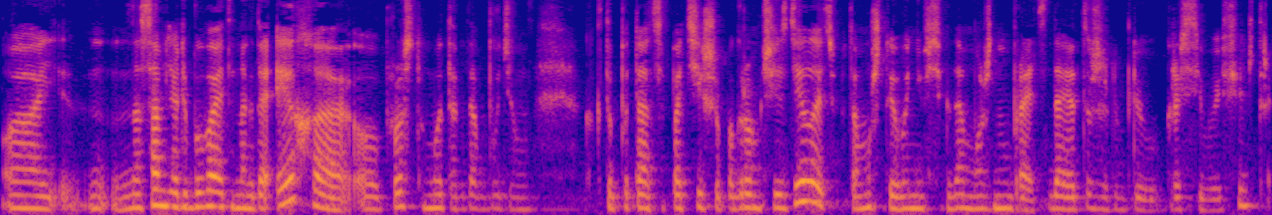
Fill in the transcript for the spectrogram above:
Э, на самом деле бывает иногда эхо, просто мы тогда будем как-то пытаться потише, погромче сделать, потому что его не всегда можно убрать. Да, я тоже люблю красивые фильтры.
